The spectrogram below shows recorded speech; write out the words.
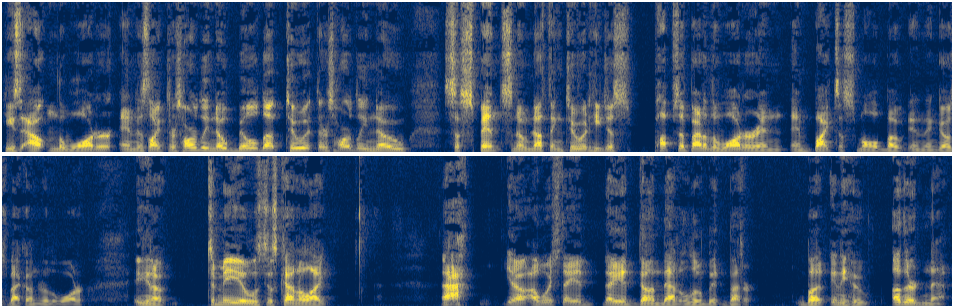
he's out in the water and it's like there's hardly no build up to it, there's hardly no suspense, no nothing to it. He just pops up out of the water and and bites a small boat and then goes back under the water. You know, to me it was just kind of like ah, you know, I wish they had they had done that a little bit better. But anywho, other than that,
